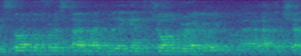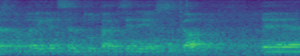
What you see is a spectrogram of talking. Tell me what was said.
It's not the first time I play against John Gregory. I had a chance to play against him two times in the AFC Cup. Then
